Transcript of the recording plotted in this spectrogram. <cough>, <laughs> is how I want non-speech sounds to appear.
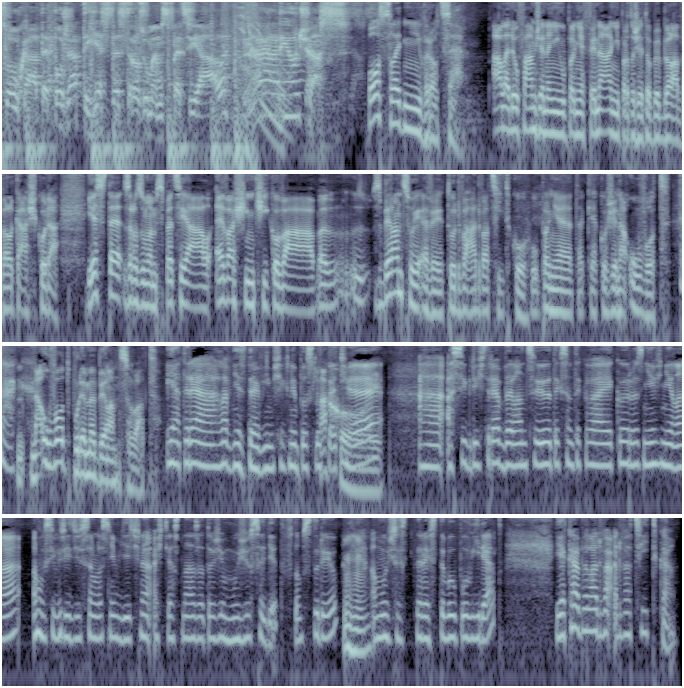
Posloucháte pořad Jeste s rozumem speciál na Rádiu Čas. Poslední v roce. Ale doufám, že není úplně finální, protože to by byla velká škoda. Jste s rozumem speciál Eva Šimčíková. eh, Zbilancuj Evi tu 22. Úplně tak jakože na úvod. Tak. Na úvod budeme bilancovat. Já teda hlavně zdravím všechny posluchače. Ahoj. A asi když teda bilancuju, tak jsem taková jako rozněžnila a musím říct, že jsem vlastně vděčná a šťastná za to, že můžu sedět v tom studiu mm-hmm. a můžu se tady s tebou povídat. Jaká byla 22?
